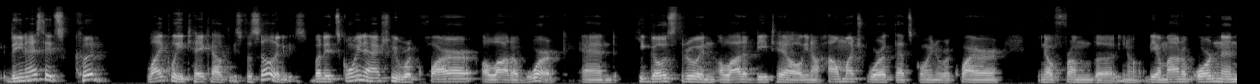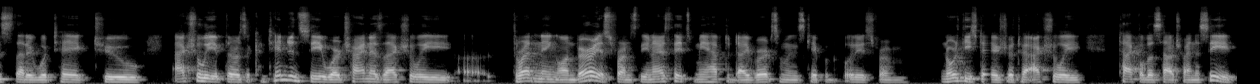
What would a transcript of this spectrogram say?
the United States could likely take out these facilities, but it's going to actually require a lot of work. And he goes through in a lot of detail, you know, how much work that's going to require, you know, from the, you know, the amount of ordnance that it would take to actually, if there's a contingency where China is actually uh, threatening on various fronts, the United States may have to divert some of these capabilities from Northeast Asia to actually tackle the South China Sea.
